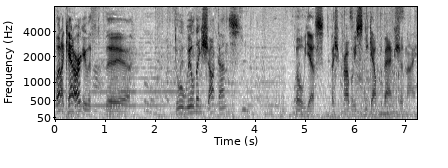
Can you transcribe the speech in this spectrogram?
But I can't argue with the uh, dual wielding shotguns. Oh yes, I should probably sneak out the back, shouldn't I?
